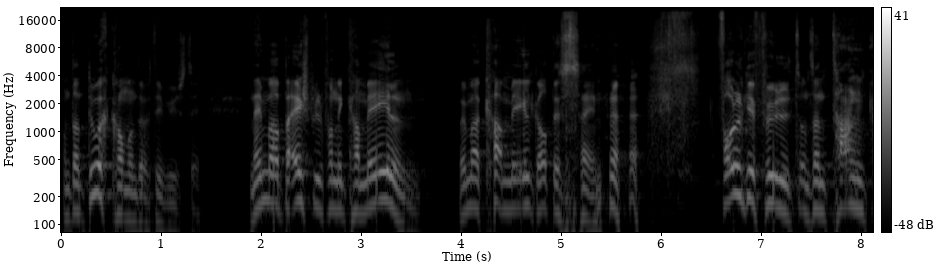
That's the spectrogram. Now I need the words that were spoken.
und dann durchkommen durch die Wüste. Nehmen wir ein Beispiel von den Kamelen. Wollen wir Kamel Gottes sein? Vollgefüllt, unseren Tank.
